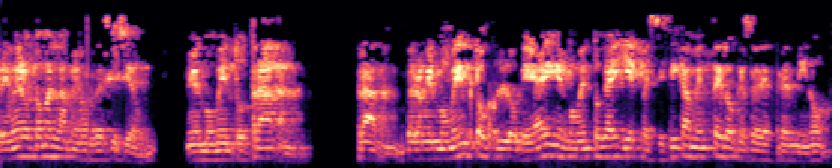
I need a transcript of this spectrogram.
primero toman la mejor decisión. En el momento tratan, tratan, pero en el momento lo que hay, en el momento que hay, y específicamente lo que se determinó,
